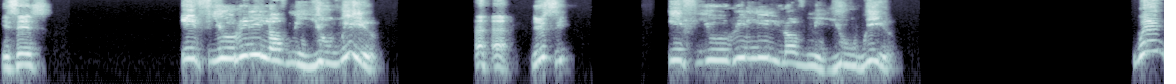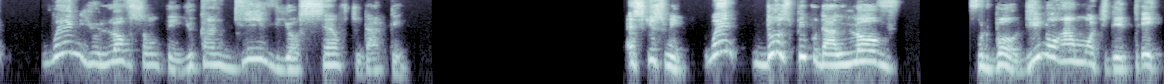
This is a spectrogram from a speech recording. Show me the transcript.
He says, if you really love me, you will. you see? If you really love me, you will. When when you love something, you can give yourself to that thing. Excuse me, when those people that love football, do you know how much they pay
